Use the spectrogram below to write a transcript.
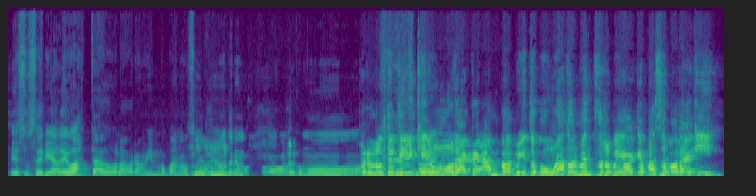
Eso sería devastador ahora mismo para nosotros. No tenemos como. como- Pero no te tienes que ir a un huracán, papito. Con una tormenta tropical que pase por aquí,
